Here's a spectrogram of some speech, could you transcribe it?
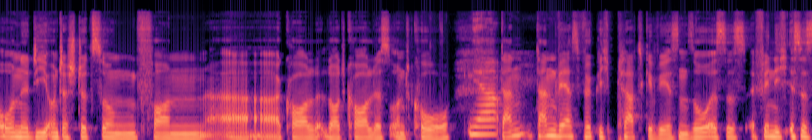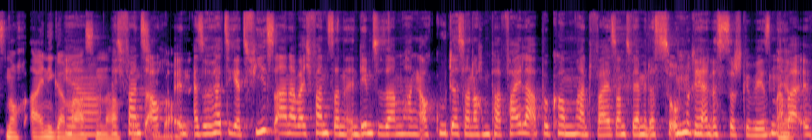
ohne die Unterstützung von äh, Call, Lord Corliss und Co. Ja. Dann, dann wäre es wirklich platt gewesen. So ist es, finde ich, ist es noch einigermaßen ja, Ich fand es auch, in, also hört sich jetzt fies an, aber ich fand es dann in dem Zusammenhang auch gut, dass er noch ein paar Pfeile abbekommen hat, weil sonst wäre mir das zu unrealistisch gewesen. Ja. Aber äh,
